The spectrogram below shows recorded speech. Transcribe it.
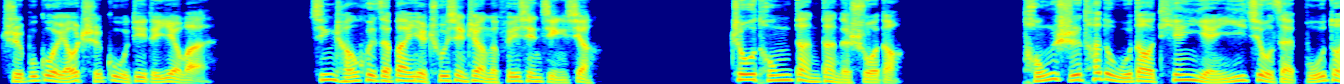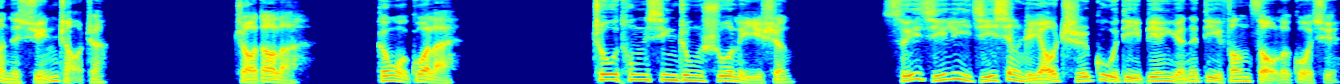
只不过瑶池故地的夜晚，经常会在半夜出现这样的飞仙景象。周通淡淡的说道，同时他的五道天眼依旧在不断的寻找着。找到了，跟我过来。周通心中说了一声，随即立即向着瑶池故地边缘的地方走了过去。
